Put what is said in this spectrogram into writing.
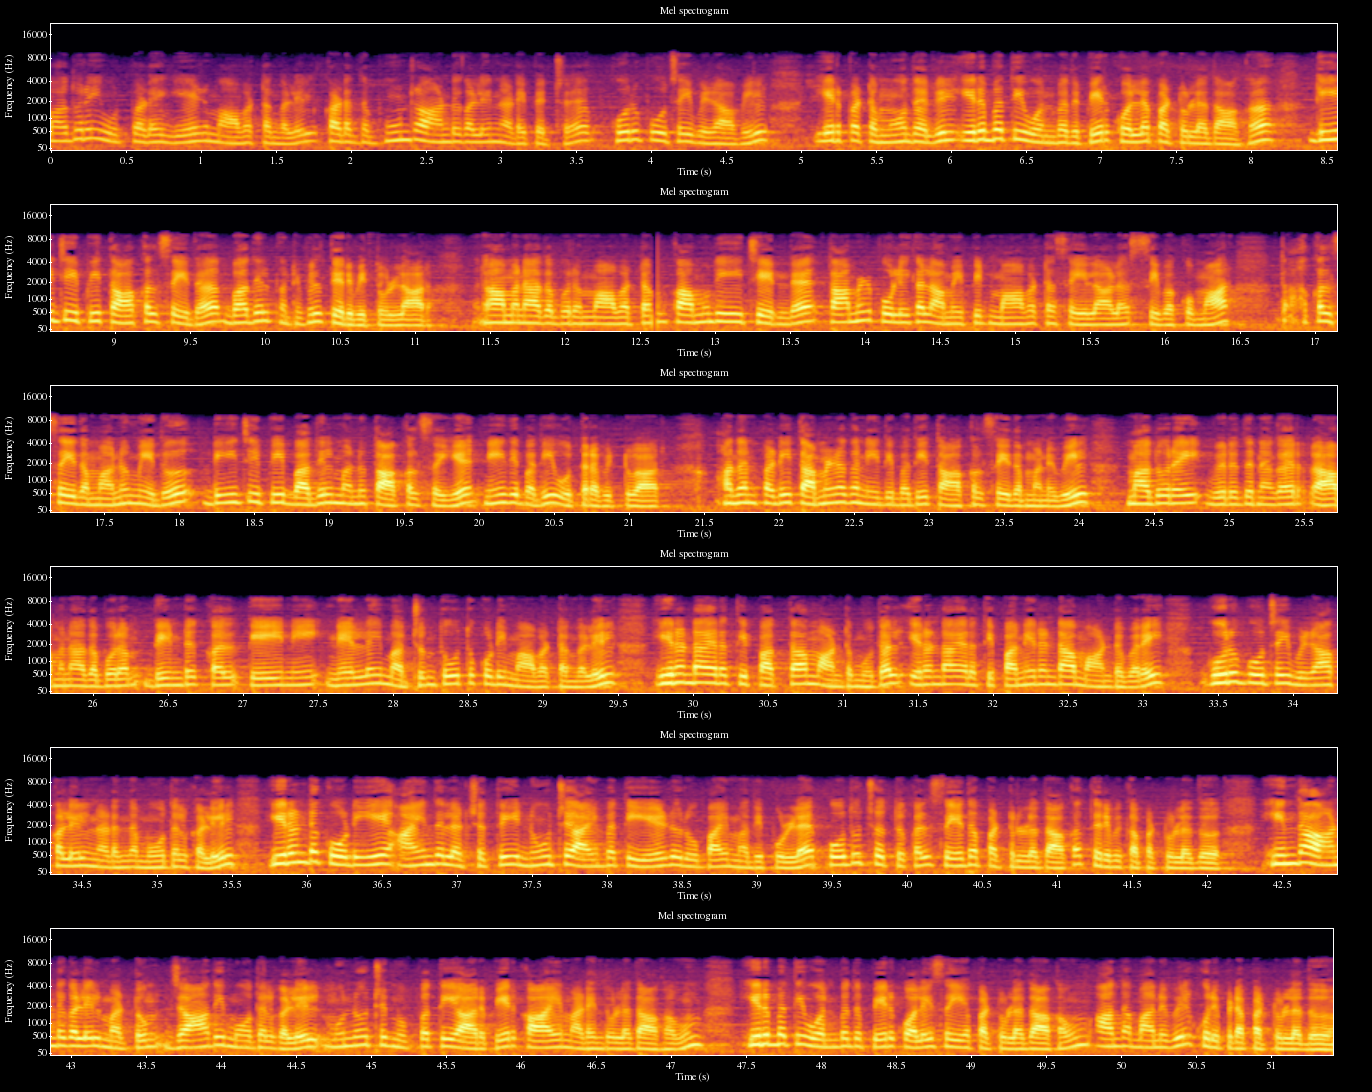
மதுரை உட்பட ஏழு மாவட்டங்களில் கடந்த மூன்று ஆண்டுகளில் நடைபெற்ற குரு பூஜை விழாவில் ஏற்பட்ட மோதலில் இருபத்தி ஒன்பது பேர் கொல்லப்பட்டுள்ளதாக டிஜிபி தாக்கல் செய்த பதில் பதிவில் தெரிவித்துள்ளார். ராமநாதபுரம் மாவட்டம் கமுதியைச் சேர்ந்த தமிழ் புலிகள் அமைப்பின் மாவட்ட செயலாளர் சிவகுமார் தாக்கல் செய்த மனு மீது டிஜிபி பதில் மனு தாக்கல் செய்ய நீதிபதி உத்தரவிட்டார் அதன்படி தமிழக நீதிபதி தாக்கல் செய்த மனுவில் மதுரை விருதுநகர் ராமநாதபுரம் திண்டுக்கல் தேனி நெல்லை மற்றும் தூத்துக்குடி மாவட்டங்களில் இரண்டாயிரத்தி பத்தாம் ஆண்டு முதல் இரண்டாயிரத்தி பன்னிரெண்டாம் ஆண்டு வரை குரு பூஜை விழாக்களில் நடந்த மோதல்களில் இரண்டு கோடியே ஐந்து லட்சத்தி நூற்றி ஐம்பத்தி ஏழு ரூபாய் மதிப்புள்ள பொது சொத்துக்கள் சேதப்பட்டுள்ளதாக தெரிவிக்கப்பட்டுள்ளது. இந்த ஆண்டுகளில் மட்டும் ஜாதி மோதல்களில் முன்னூற்றி முப்பத்தி ஆறு பேர் காயமடைந்துள்ளதாகவும் இருபத்தி ஒன்பது பேர் கொலை செய்யப்பட்டுள்ளதாகவும் அந்த மனுவில் குறிப்பிடப்பட்டுள்ளது.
